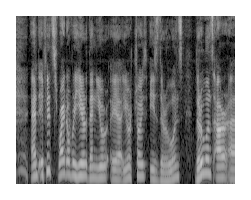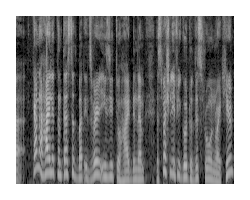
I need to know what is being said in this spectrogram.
and if it's right over here, then your uh, your choice is the ruins. The ruins are uh, kind of highly contested, but it's very easy to hide in them, especially if you go to this ruin right here.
